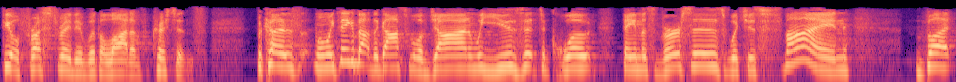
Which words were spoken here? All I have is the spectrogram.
feel frustrated with a lot of Christians. Because when we think about the Gospel of John, we use it to quote famous verses, which is fine, but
